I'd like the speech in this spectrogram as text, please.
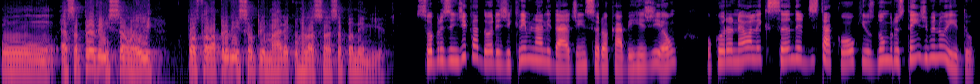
com essa prevenção aí, posso falar prevenção primária com relação a essa pandemia. Sobre os indicadores de criminalidade em Sorocaba e região, o coronel Alexander destacou que os números têm diminuído.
